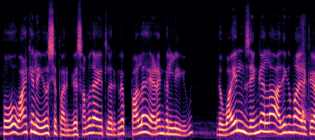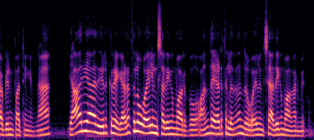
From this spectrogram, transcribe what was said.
இப்போது வாழ்க்கையில் யோசிச்சு பாருங்கள் சமுதாயத்தில் இருக்கிற பல இடங்கள்லேயும் இந்த வயலன்ஸ் எங்கெல்லாம் அதிகமாக இருக்குது அப்படின்னு பார்த்தீங்கன்னா யார் யார் இருக்கிற இடத்துல வயலன்ஸ் அதிகமாக இருக்கோ அந்த இடத்துல தான் இந்த வயலன்ஸே அதிகமாக ஆரம்பிக்கும்.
